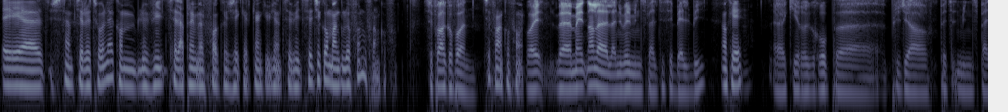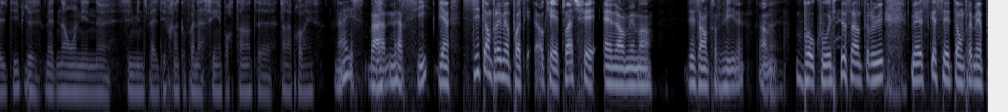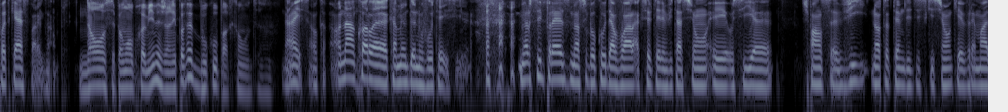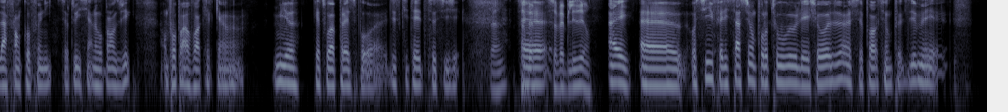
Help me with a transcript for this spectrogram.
Et euh, juste un petit retour là, comme le ville, c'est la première fois que j'ai quelqu'un qui vient de cette ville. C'est-tu comme anglophone ou francophone? C'est francophone. C'est francophone. Oui. Ben, maintenant, la, la nouvelle municipalité, c'est Belby, OK. euh, qui regroupe euh, plusieurs petites municipalités. Puis là, maintenant, on est une, c'est une municipalité francophone assez importante euh, dans la province. Nice. Bah, Ouais. merci. Bien. Si ton premier podcast. OK, toi, tu fais énormément des entrevues, là, comme Ouais. Beaucoup des entrevues. Mais est-ce que c'est ton premier podcast, par exemple? Non, c'est pas mon premier, mais j'en ai pas fait beaucoup par contre. Nice. On a encore euh, quand même de nouveautés ici. merci, Prez. Merci beaucoup d'avoir accepté l'invitation et aussi, euh, je pense, euh, vie notre thème de discussion qui est vraiment la francophonie, surtout ici à Nouveau-Brunswick. On ne peut pas avoir quelqu'un mieux que toi, Prez, pour euh, discuter de ce sujet. Ben, ça, fait, ça fait plaisir. Hey, euh, aussi, félicitations pour toutes les choses. Je ne sais pas si on peut le dire, mais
